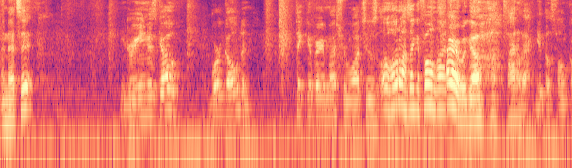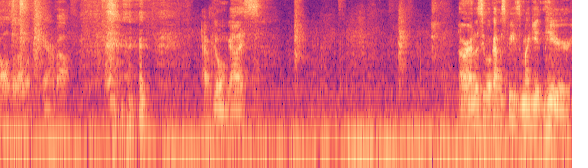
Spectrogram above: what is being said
And that's it. Green is go. We're golden. Thank you very much for watching this. Oh, hold on, second phone line. There we go. Finally, I can get those phone calls that I wasn't caring about. Have a good one, guys. All right, let's see what kind of speeds am I getting here.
